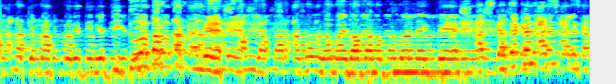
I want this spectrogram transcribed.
আপনাকে মাফ করে দিবে। দ্বিতীয়বার তাকালে আল্লাহ তার আমল নামায় বাদাম গুণা লিখবে। আজকে দেখেন আজকালকার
